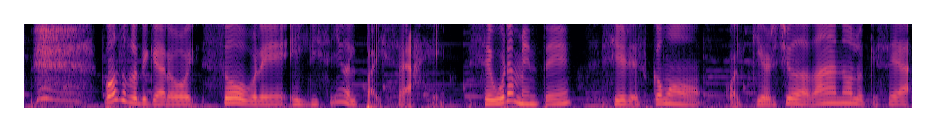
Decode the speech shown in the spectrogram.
Vamos a platicar hoy sobre el diseño del paisaje. Seguramente, si eres como cualquier ciudadano, lo que sea,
